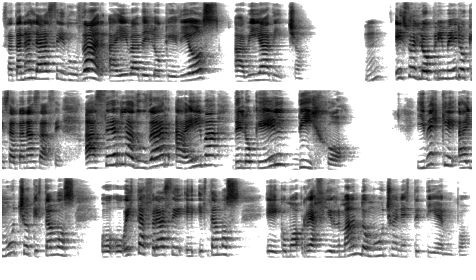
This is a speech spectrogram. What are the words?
Satanás la hace dudar a Eva de lo que Dios había dicho. ¿Mm? Eso es lo primero que Satanás hace, hacerla dudar a Eva de lo que él dijo. Y ves que hay mucho que estamos, o, esta frase eh, estamos eh, como reafirmando mucho en este tiempo.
